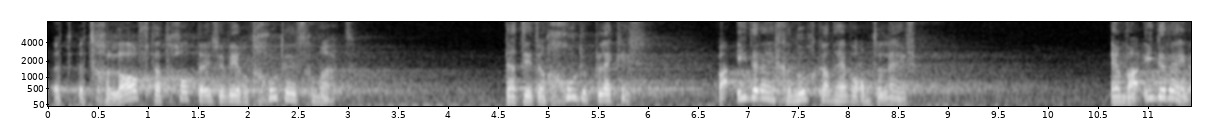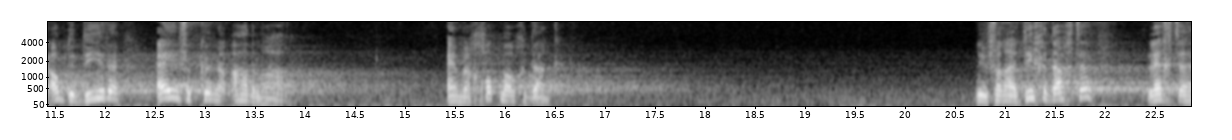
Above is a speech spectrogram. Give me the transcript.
het, het geloof dat God deze wereld goed heeft gemaakt. Dat dit een goede plek is. Waar iedereen genoeg kan hebben om te leven. En waar iedereen, ook de dieren, even kunnen ademhalen. En we God mogen danken. Nu, vanuit die gedachte legt uh,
